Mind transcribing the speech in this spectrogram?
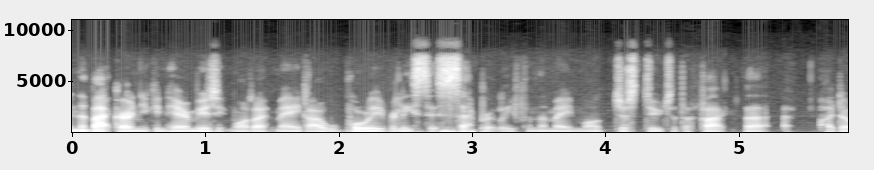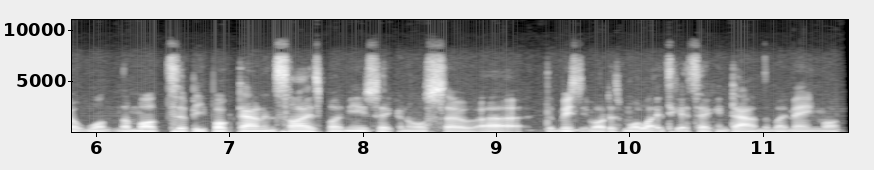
In the background you can hear a music mod I've made. I will probably release this separately from the main mod, just due to the fact that I don't want the mod to be bogged down in size by music, and also uh, the music mod is more likely to get taken down than my main mod.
